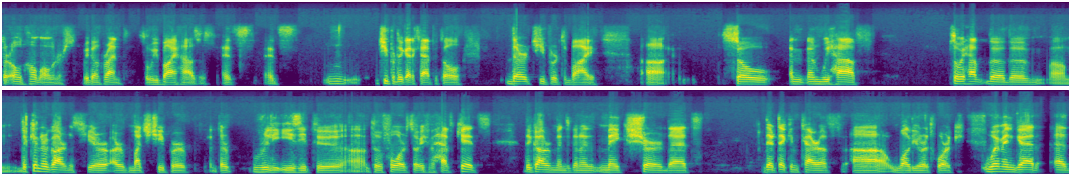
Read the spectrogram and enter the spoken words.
their own homeowners. We don't rent, so we buy houses. It's it's cheaper to get a capital. They're cheaper to buy. Uh, so and then we have so we have the the um, the kindergartens here are much cheaper. They're really easy to uh, to afford. So if you have kids the government's going to make sure that they're taken care of uh, while you're at work. Women get a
